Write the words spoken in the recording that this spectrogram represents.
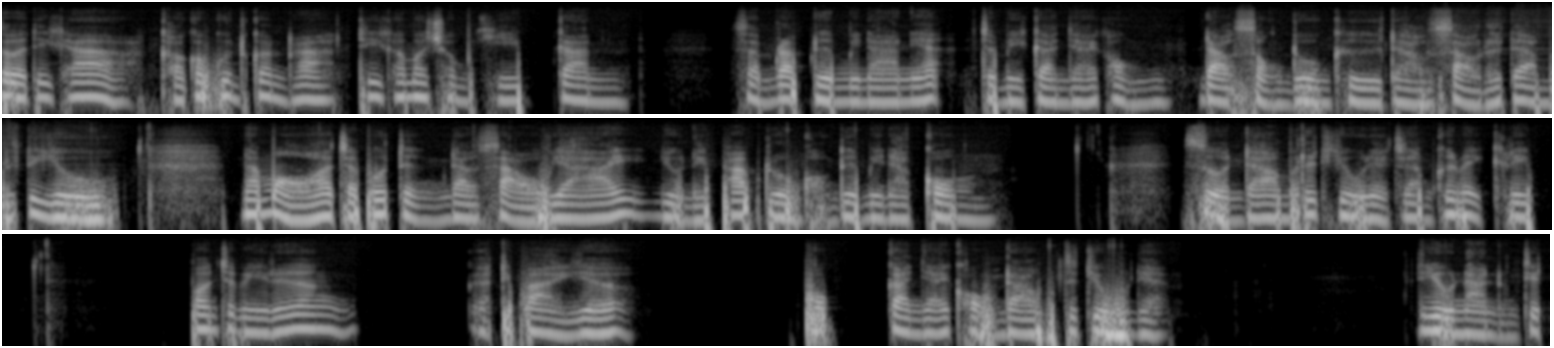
สวัสดีค่ะ ขอขอบคุณทุกคนค่ะที่เข้ามาชมคลิปกันสำหรับเดือนมีนาเนี้ยจะมีการย้ายของดาวสองดวงคือดาวเสาร์และดาวมฤตยูน้าหมอจะพูดถึงดาวเสาร์ย้ายอยู่ในภาพรวมของเดือนมีนาคม ส่วนดาวมฤตยูเนี่ยจะทำขึ้นในคลิปป้อนจะมีเรื่องอธิบายเยอะพบการย้ายของดาวมฤตยูเนี่ยอยู่นานถึงเจ็ด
